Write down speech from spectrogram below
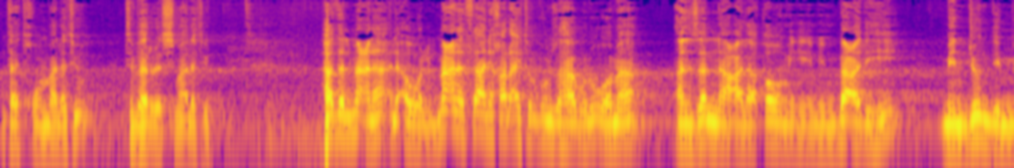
እንታይ ትኸውን ማለት እዩ ትበርስ ማለት እዩ ሃ መዕና ኣወል መዕና ኒ ካልኣይ ትርጉም ዝሃብሉ ወማ ኣንዘልና ዓላ ውም ምን ባዕድ ምን ጅንድ ም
